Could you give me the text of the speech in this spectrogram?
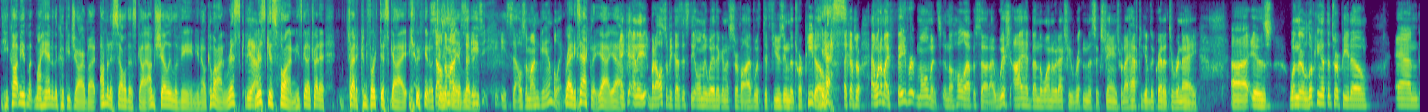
he caught me with my- hand in the cookie jar, but I'm going to sell this guy. I'm Shelley Levene. You know, come on, risk. Yeah. Risk is fun. He's going to try to try to convert this guy. You know, sells to his him on way of living. he sells him on gambling. Right. Exactly. Yeah. Yeah. And, and he, but also because it's the only way they're going to survive with diffusing the torpedo Yes. that comes. And one of my favorite moments in the whole episode, I wish I had been the one who had actually written this exchange, but I have to give the credit to Rene, uh, is when they're looking at the torpedo and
